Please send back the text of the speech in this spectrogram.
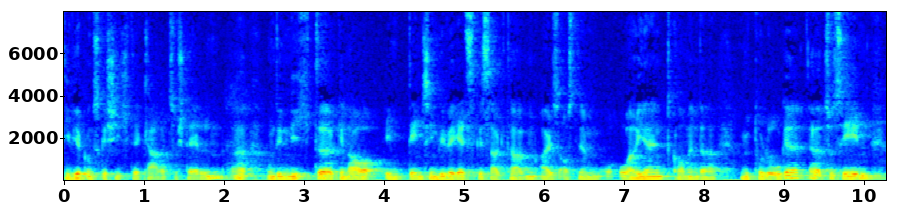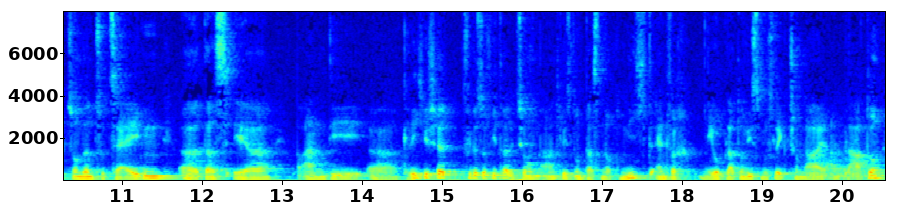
die Wirkungsgeschichte klarer zu stellen äh, und ihn nicht äh, genau in dem Sinn, wie wir jetzt gesagt haben, als aus dem Orient kommender Mythologe äh, zu sehen, sondern zu zeigen, dass er an die äh, griechische Philosophietradition anschließt und das noch nicht einfach Neoplatonismus legt schon nahe an Platon,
